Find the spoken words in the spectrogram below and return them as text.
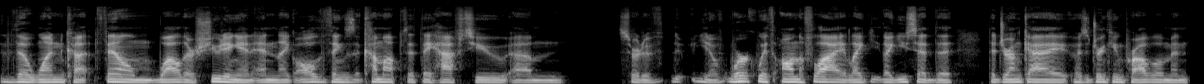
the one cut film while they're shooting it and like all the things that come up that they have to um sort of you know work with on the fly like like you said the the drunk guy who has a drinking problem and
